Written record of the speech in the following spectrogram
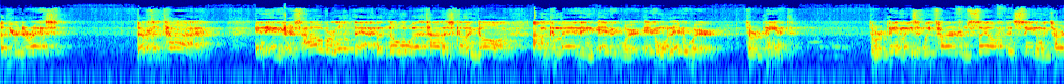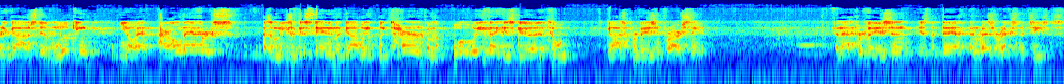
of your direction. There was a time in ignorance, I overlooked that, but no more. That time has come and gone. I'm commanding everywhere, everyone, everywhere to repent. To repent means that we turn from self and sin and we turn to God. Instead of looking, you know, at our own efforts as a means of good standing with God, we, we turn from what we think is good to God's provision for our sin. And that provision is the death and resurrection of Jesus.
